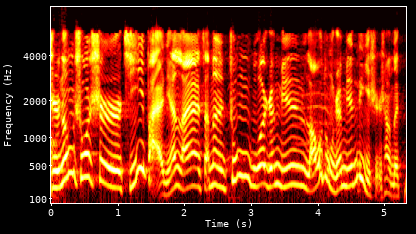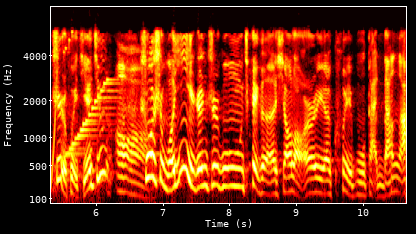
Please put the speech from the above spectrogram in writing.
只能说是几百年来咱们中国人民劳动人民历史上的智慧结晶。哦说是我一人之功，这个小老儿也愧不敢当啊。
